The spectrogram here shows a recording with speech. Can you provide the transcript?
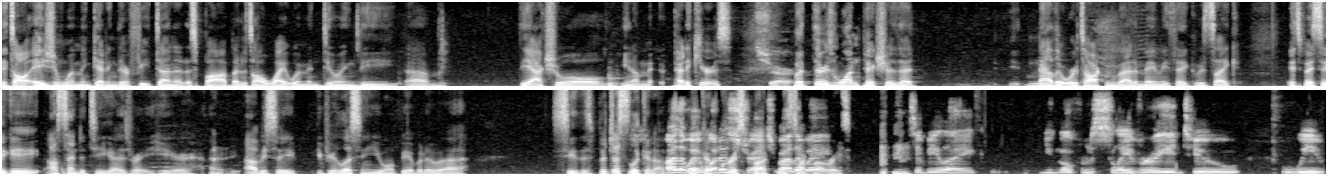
It's all Asian women getting their feet done at a spa, but it's all white women doing the um, the actual you know pedicures. Sure. But there's one picture that now that we're talking about it made me think it was like it's basically I'll send it to you guys right here. And obviously, if you're listening, you won't be able to uh, see this, but just look it up. By the way, Look what is stretch, by the way? race. to be like, you go from slavery to we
